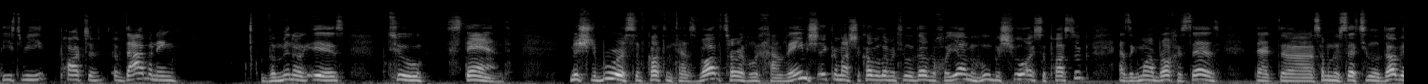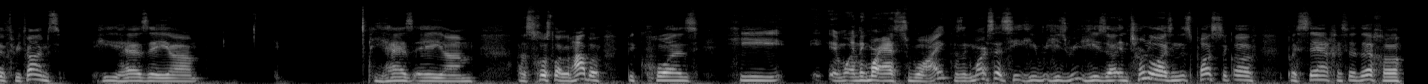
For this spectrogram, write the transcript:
These three parts of, of davening, the minog is to stand. As the Gemara Bracha says that uh, someone who says Tila David three times, he has a um, he has a um, a haba because he and the Gemara asks why, because the Gemara says he, he he's he's uh, internalizing this pasuk of Pesach Chesedecha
